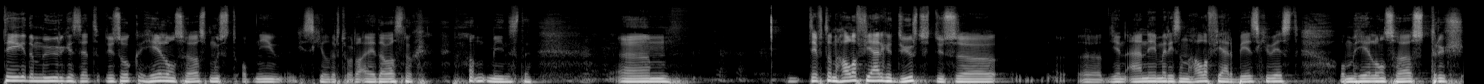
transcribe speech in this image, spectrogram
tegen de muur gezet. Dus ook heel ons huis moest opnieuw geschilderd worden. Dat was nog het minste. Um, het heeft een half jaar geduurd, dus uh, uh, die aannemer is een half jaar bezig geweest om heel ons huis terug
